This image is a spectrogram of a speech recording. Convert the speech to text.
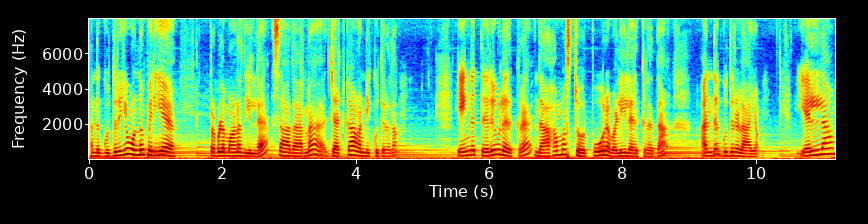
அந்த குதிரையும் ஒன்றும் பெரிய பிரபலமானது இல்லை. சாதாரண ஜட்கா வண்டி குதிரை தான். எங்கள் தெருவில் இருக்கிற இந்த அகம ஸ்டோர் போகிற வழியில் இருக்கிறது தான் அந்த குதிரலாயம் எல்லாம்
